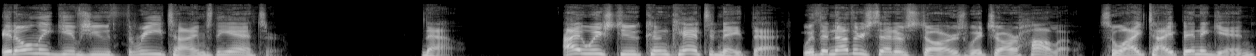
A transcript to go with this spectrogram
it only gives you three times the answer. Now, I wish to concatenate that with another set of stars which are hollow. So I type in again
